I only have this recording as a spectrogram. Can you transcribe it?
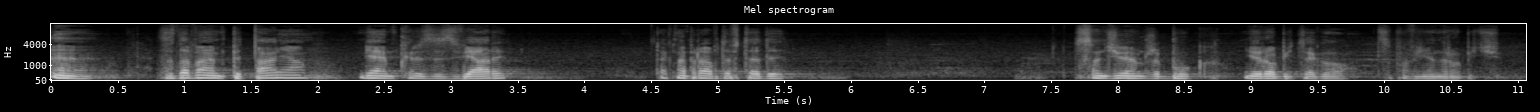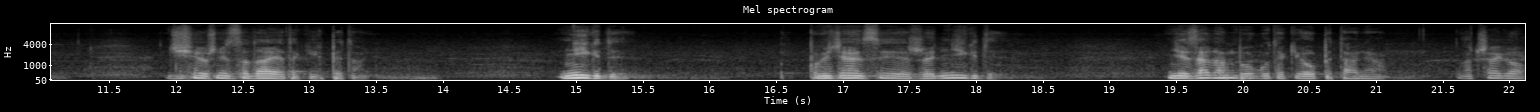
Zadawałem pytania, miałem kryzys wiary. Tak naprawdę wtedy sądziłem, że Bóg nie robi tego, co powinien robić. Dzisiaj już nie zadaję takich pytań. Nigdy. Powiedziałem sobie, że nigdy nie zadam Bogu takiego pytania. Dlaczego?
